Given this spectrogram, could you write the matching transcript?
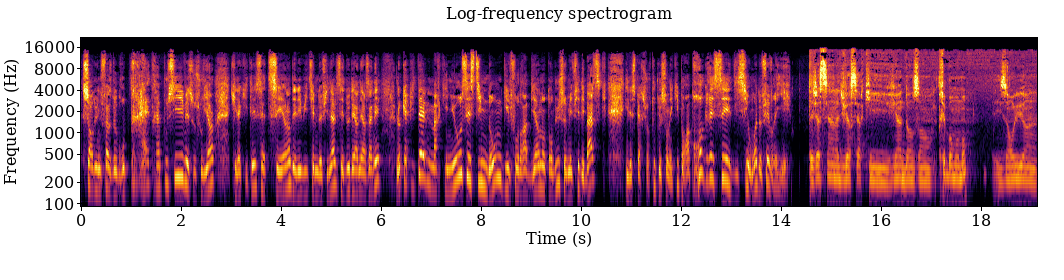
sort d'une phase de groupe très très poussive et se souvient qu'il a quitté cette C1 dès les huitièmes de finale ces deux dernières années. Le capitaine Marquinhos estime donc qu'il faudra bien entendu se méfier des Basques. Il espère surtout que son équipe aura progressé d'ici au mois de février. Déjà, c'est un adversaire qui vient dans un très bon moment. Ils ont eu un,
